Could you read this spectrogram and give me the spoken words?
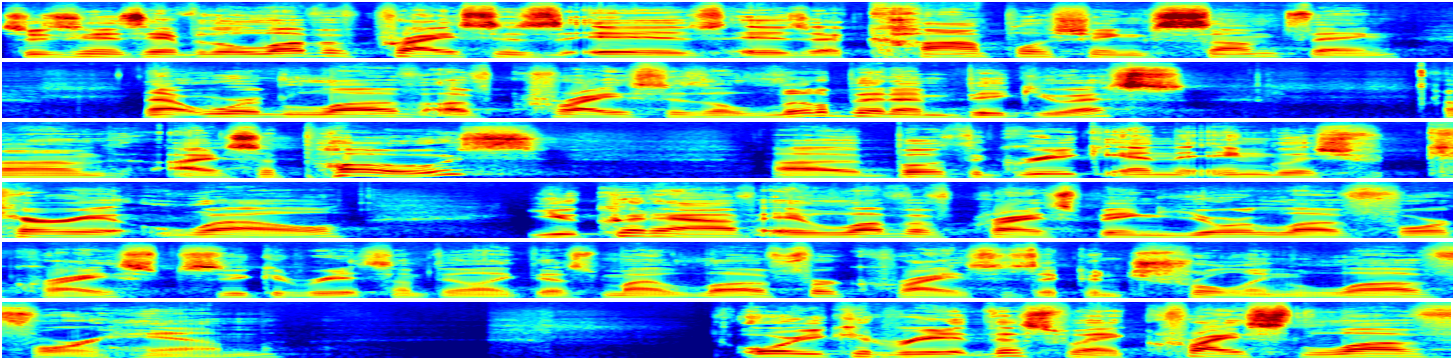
So he's going to say, for the love of Christ is, is, is accomplishing something. That word love of Christ is a little bit ambiguous. Um, I suppose uh, both the Greek and the English carry it well. You could have a love of Christ being your love for Christ. So you could read it something like this My love for Christ is a controlling love for him. Or you could read it this way Christ loved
